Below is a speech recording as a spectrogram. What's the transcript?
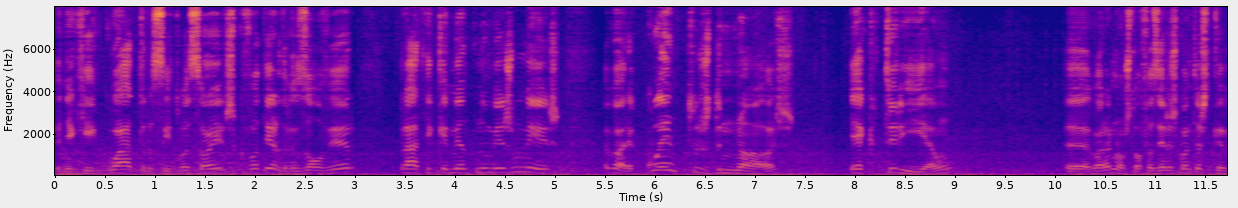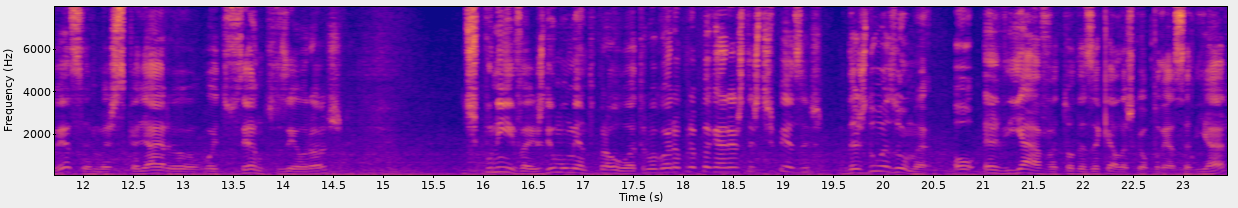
Tenho aqui quatro situações que vou ter de resolver praticamente no mesmo mês. Agora, quantos de nós é que teriam, eh, agora não estou a fazer as contas de cabeça, mas se calhar 800 euros disponíveis de um momento para o outro agora para pagar estas despesas? Das duas, uma, ou adiava todas aquelas que eu pudesse adiar,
